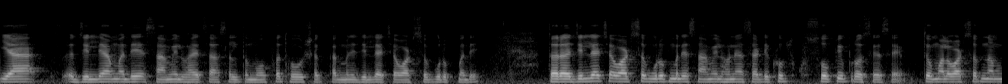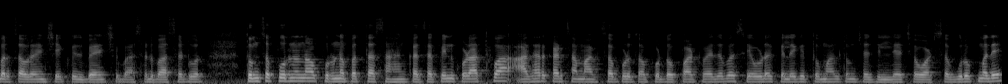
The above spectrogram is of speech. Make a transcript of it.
या जिल्ह्यामध्ये सामील व्हायचं असेल तर मोफत होऊ शकतात म्हणजे जिल्ह्याच्या व्हॉट्सअप ग्रुपमध्ये तर जिल्ह्याच्या व्हॉट्सअप ग्रुपमध्ये सामील होण्यासाठी खूप सोपी प्रोसेस आहे. तुम्हाला व्हॉट्सअप नंबर चौऱ्याऐंशी एकवीस ब्याऐंशी बासष्ट बासष्टवर तुमचं पूर्ण नाव पूर्ण पत्ता सहा अंकाचा पिनकोड अथवा आधार कार्डचा मागचा पुढचा फोटो पाठवायचा. बस एवढं केलं की तुम्हाला तुमच्या जिल्ह्याच्या व्हॉट्सअप ग्रुपमध्ये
